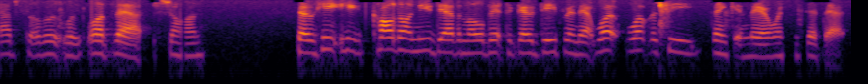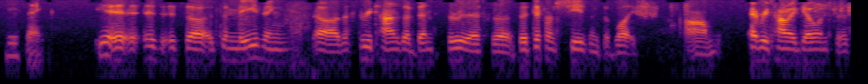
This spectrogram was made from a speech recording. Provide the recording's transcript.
Absolutely, love that, Sean. So he he called on you, Devin, a little bit to go deeper in that. What what was he thinking there when he said that? Do you think? Yeah, it, it, it's uh, it's amazing uh, the three times I've been through this, the the different seasons of life. Um, every time I go into it,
